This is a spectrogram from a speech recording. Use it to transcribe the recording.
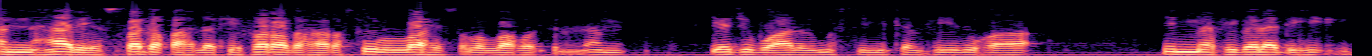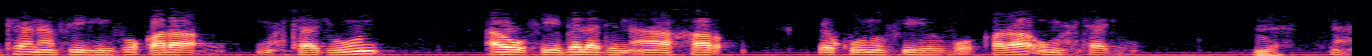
أن هذه الصدقة التي فرضها رسول الله صلى الله عليه وسلم يجب على المسلم تنفيذها إما في بلده إن كان فيه فقراء محتاجون أو في بلد آخر يكون فيه فقراء محتاجون. نعم, نعم.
